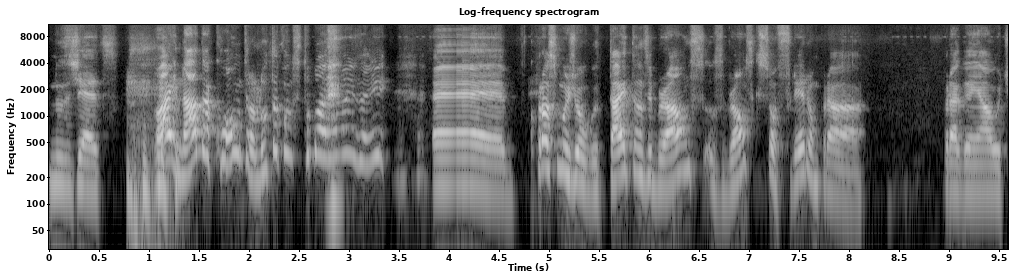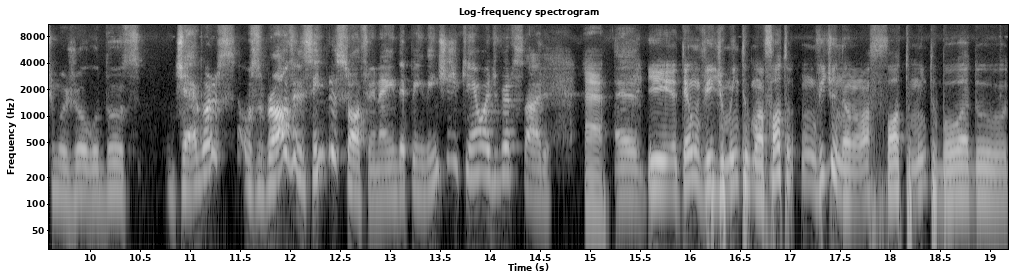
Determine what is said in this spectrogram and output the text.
nos Jets. Vai, nada contra, luta contra os tubarões aí. É, próximo jogo, Titans e Browns. Os Browns que sofreram para ganhar o último jogo dos Jaguars. Os Browns, eles sempre sofrem, né? Independente de quem é o adversário. E tem um vídeo muito. Uma foto. Um vídeo não, uma foto muito boa do,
